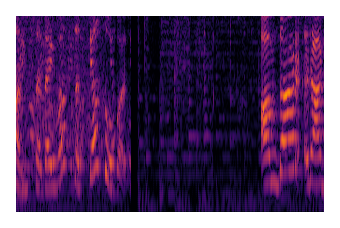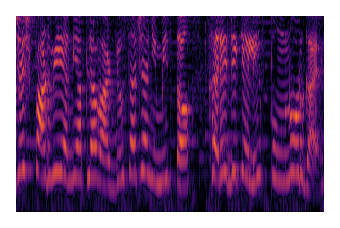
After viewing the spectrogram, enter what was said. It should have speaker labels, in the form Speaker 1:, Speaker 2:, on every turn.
Speaker 1: सदैव सत्यासोबत. आमदार राजेश पाडवी यांनी आपल्या वाढदिवसाच्या निमित्त खरेदी केली पुंगनूर गाय.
